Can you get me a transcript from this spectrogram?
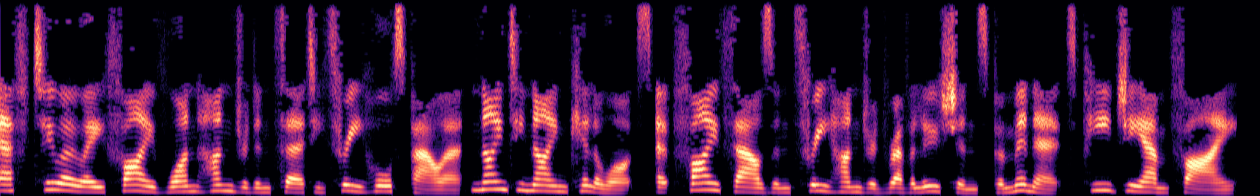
F20A5 133 horsepower 99 kilowatts at 5300 revolutions per minute PGM-FI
